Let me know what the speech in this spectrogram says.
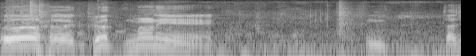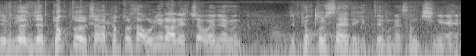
어허, 굿 모닝. 음. 자, 지금 이거 이제 벽돌, 제가 벽돌 다 올리라 그랬죠? 왜냐면 이제 벽돌 쌓아야 되기 때문에 3층에.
